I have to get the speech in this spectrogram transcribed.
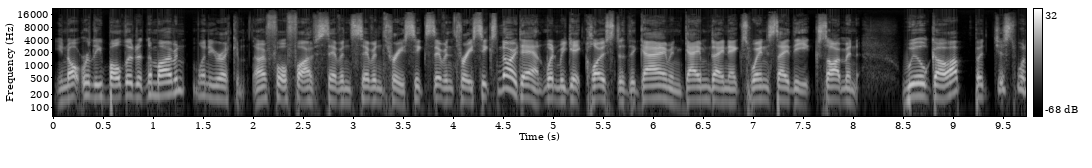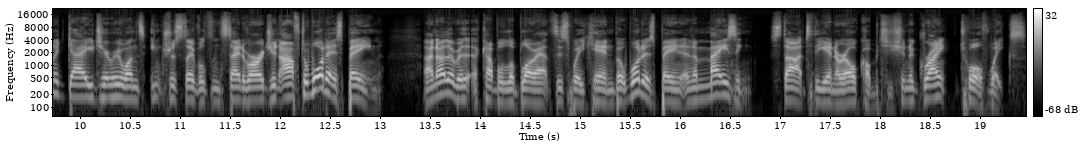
You're not really bothered at the moment? What do you reckon? 0457 736 736. No doubt when we get close to the game and game day next Wednesday, the excitement will go up, but just want to gauge everyone's interest levels in State of Origin after what has been. I know there were a couple of blowouts this weekend, but what has been an amazing start to the NRL competition, a great 12 weeks.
